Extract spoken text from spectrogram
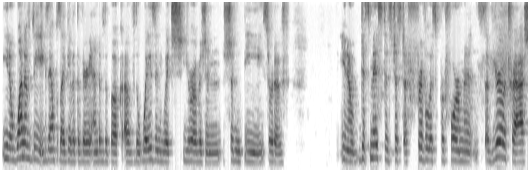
you know, one of the examples I give at the very end of the book of the ways in which Eurovision shouldn't be sort of you know dismissed as just a frivolous performance of Eurotrash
